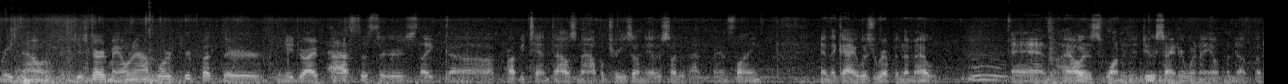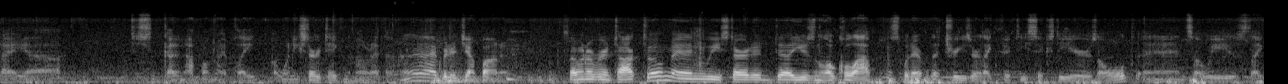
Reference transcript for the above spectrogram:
right now I've just started my own apple orchard, but there when you drive past us, there's like uh, probably ten thousand apple trees on the other side of that fence line, and the guy was ripping them out. And I always wanted to do cider when I opened up, but I uh, just got enough on my plate. But when he started taking them out, I thought "Ah, I better jump on it. So I went over and talked to him, and we started uh, using local apples, whatever. The trees are like 50, 60 years old, and so we used like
